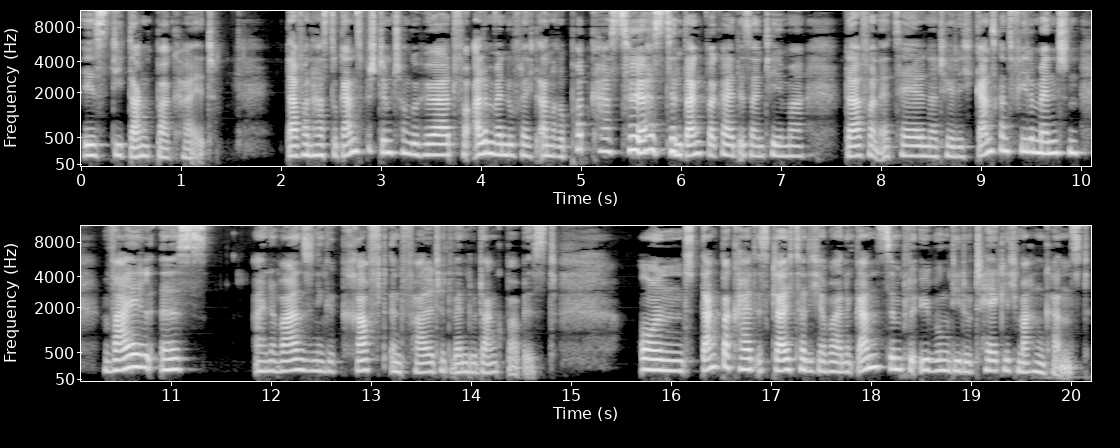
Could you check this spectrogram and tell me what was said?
ist die Dankbarkeit. Davon hast du ganz bestimmt schon gehört, vor allem wenn du vielleicht andere Podcasts hörst, denn Dankbarkeit ist ein Thema. Davon erzählen natürlich ganz, ganz viele Menschen, weil es eine wahnsinnige Kraft entfaltet, wenn du dankbar bist. Und Dankbarkeit ist gleichzeitig aber eine ganz simple Übung, die du täglich machen kannst.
